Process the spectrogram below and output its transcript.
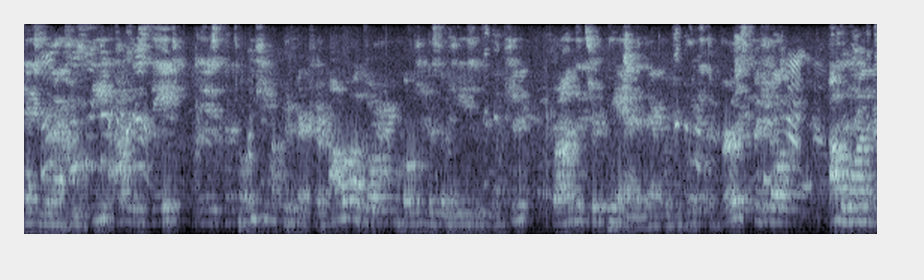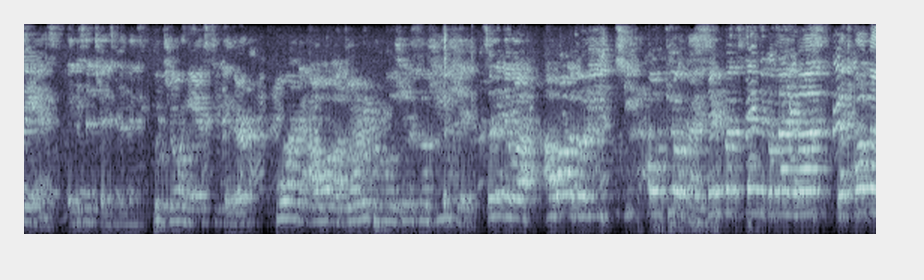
that you will actually see on the stage is the Tokushima Prefecture Awa Odori Promotion Association selection from Japan, and they're going to bring in the very special Awa dance. Ladies and gentlemen, let's put your hands together for the Awa Odori Promotion Association. それでは、Awa Odori Let's go!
